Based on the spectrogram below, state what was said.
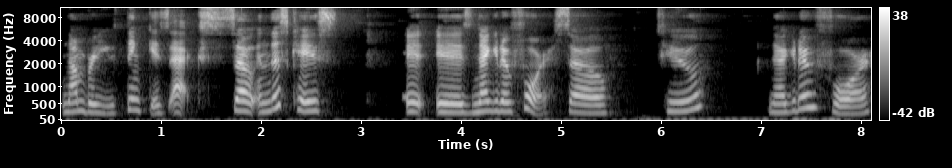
number you think is x. So in this case, it is negative 4. So 2 Negative 4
